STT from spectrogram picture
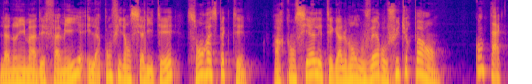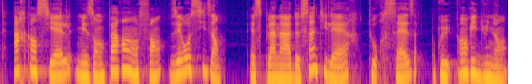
L'anonymat des familles et la confidentialité sont respectés. Arc-en-ciel est également ouvert aux futurs parents. Contact Arc-en-ciel, maison parents-enfants 06 ans. Esplanade Saint-Hilaire, Tour 16, rue Henri Dunant,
